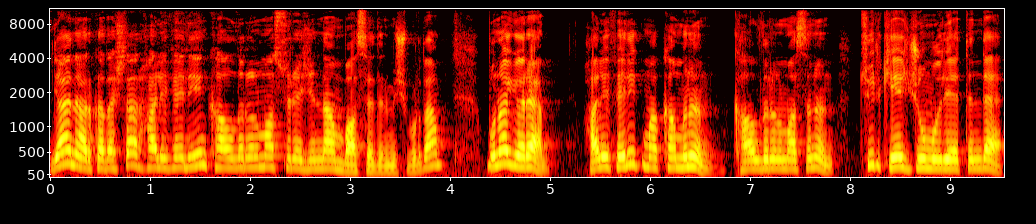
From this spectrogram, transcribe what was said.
Yani arkadaşlar halifeliğin kaldırılma sürecinden bahsedilmiş burada. Buna göre halifelik makamının kaldırılmasının Türkiye Cumhuriyeti'nde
